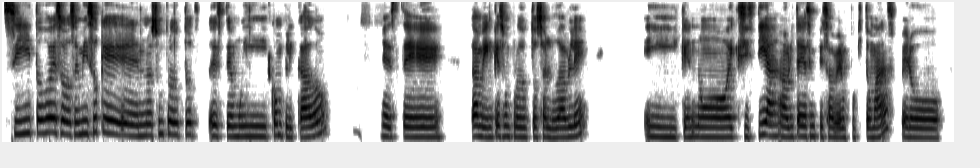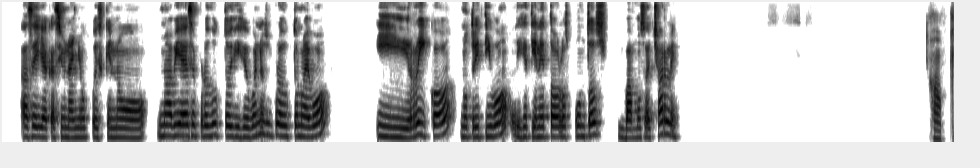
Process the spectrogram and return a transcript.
Sí, todo eso. Se me hizo que no es un producto este, muy complicado. Este, también que es un producto saludable y que no existía. Ahorita ya se empieza a ver un poquito más, pero hace ya casi un año pues que no, no había ese producto y dije, bueno, es un producto nuevo y rico, nutritivo. Dije, tiene todos los puntos, vamos a echarle. Ok,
